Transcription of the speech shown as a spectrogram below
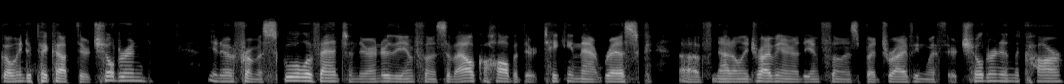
going to pick up their children you know, from a school event and they're under the influence of alcohol, but they're taking that risk of not only driving under the influence, but driving with their children in the car.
